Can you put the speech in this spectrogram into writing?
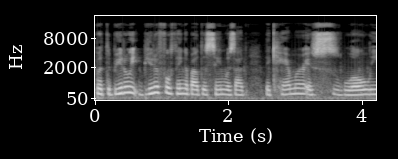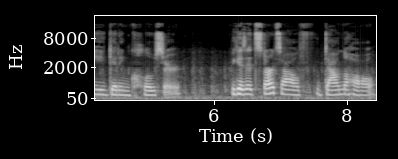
But the beautiful beautiful thing about this scene was that the camera is slowly getting closer because it starts off down the hall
